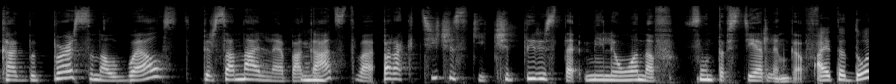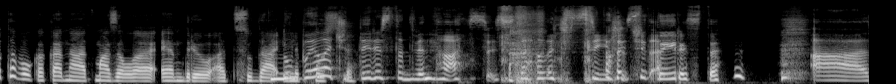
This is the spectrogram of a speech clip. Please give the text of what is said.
Как бы personal wealth персональное богатство mm-hmm. практически 400 миллионов фунтов стерлингов. А это до того, как она отмазала Эндрю от суда ну, или было после? 412, стало 400. 400. А,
